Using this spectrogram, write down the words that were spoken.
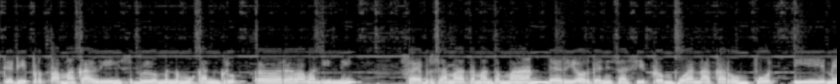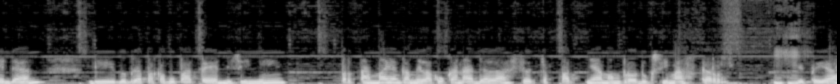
Jadi pertama kali sebelum menemukan grup uh, relawan ini saya bersama teman-teman dari organisasi perempuan akar rumput di Medan, di beberapa kabupaten di sini. Pertama yang kami lakukan adalah secepatnya memproduksi masker, mm-hmm. gitu ya,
